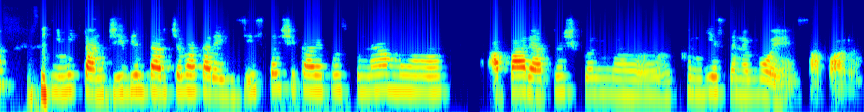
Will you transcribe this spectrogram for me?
Nimic tangibil, dar ceva care există și care, cum spuneam, uh, apare atunci când, uh, când este nevoie să apară.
